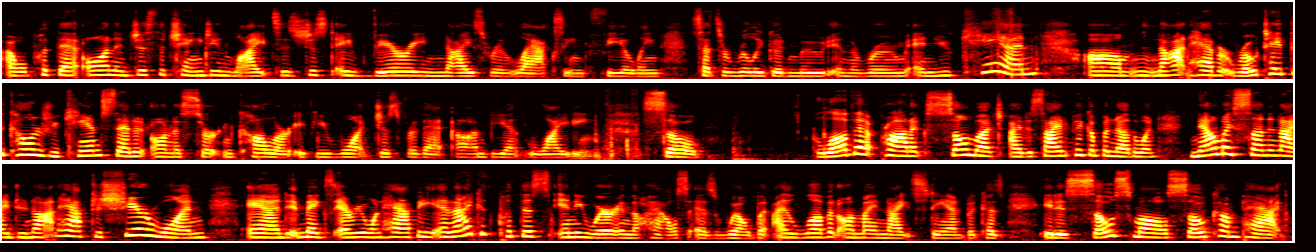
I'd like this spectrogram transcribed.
I will put that on and just the changing lights is just a very nice, relaxing feeling. Sets a really good mood in the room. And you can um, not have it rotate the colors. You can set it on a certain color if you want just for that ambient lighting. So, Love that product so much, I decided to pick up another one. Now my son and I do not have to share one, and it makes everyone happy. And I could put this anywhere in the house as well, but I love it on my nightstand because it is so small, so compact.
